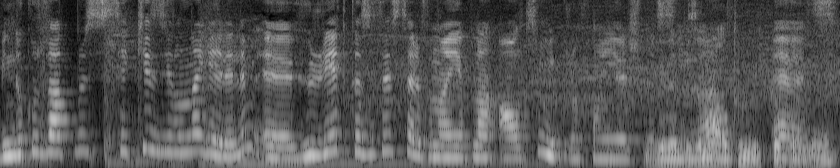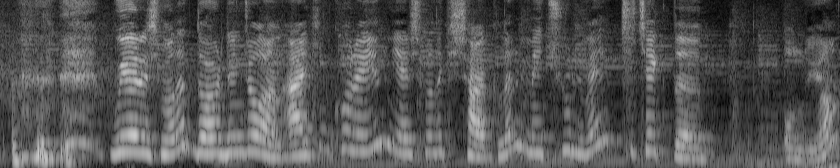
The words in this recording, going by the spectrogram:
1968 yılına gelelim. E, Hürriyet gazetesi tarafından yapılan Altın Mikrofon yarışmasında. Yine bizim altın mikrofonlar. Evet. Bu yarışmada dördüncü olan Erkin Koray'ın yarışmadaki şarkıları Meçhul ve Çiçek Dağı oluyor.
